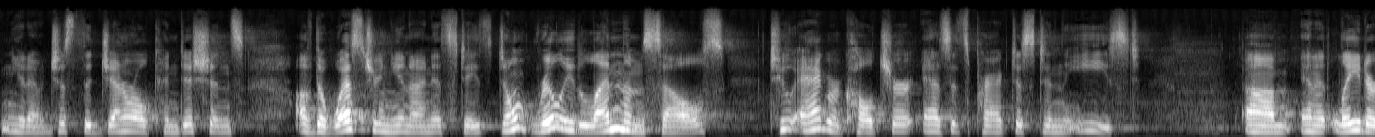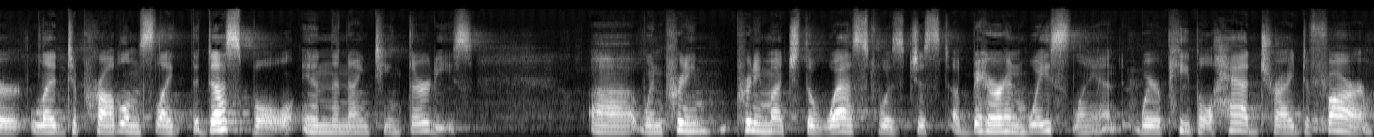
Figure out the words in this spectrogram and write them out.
you know, just the general conditions of the western United States don't really lend themselves to agriculture as it's practiced in the East. Um, and it later led to problems like the Dust Bowl in the 1930s, uh, when pretty, pretty much the West was just a barren wasteland where people had tried to farm.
